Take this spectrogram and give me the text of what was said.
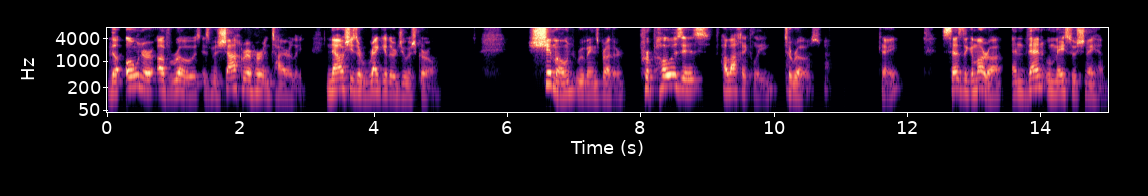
the owner of Rose is meshachrer her entirely. Now she's a regular Jewish girl. Shimon, Reuven's brother, proposes halachically to Rose. Okay, says the Gemara, and then umesu shnehem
